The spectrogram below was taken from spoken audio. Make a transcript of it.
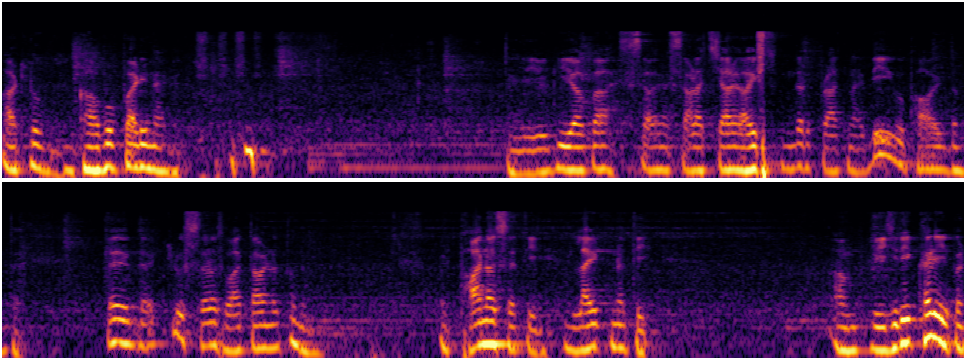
આટલું ગાભું પાડી નાખે. યોગી આપા, સાડા ચાર આવી સુંદર પ્રાર્થના. દેવ ભાવ એકદમ થાય એટલું સરસ વાતાવરણ હતું ને. ફાનસ હતી, લાઈટ નથી આમ વીજળી ખરી, પણ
